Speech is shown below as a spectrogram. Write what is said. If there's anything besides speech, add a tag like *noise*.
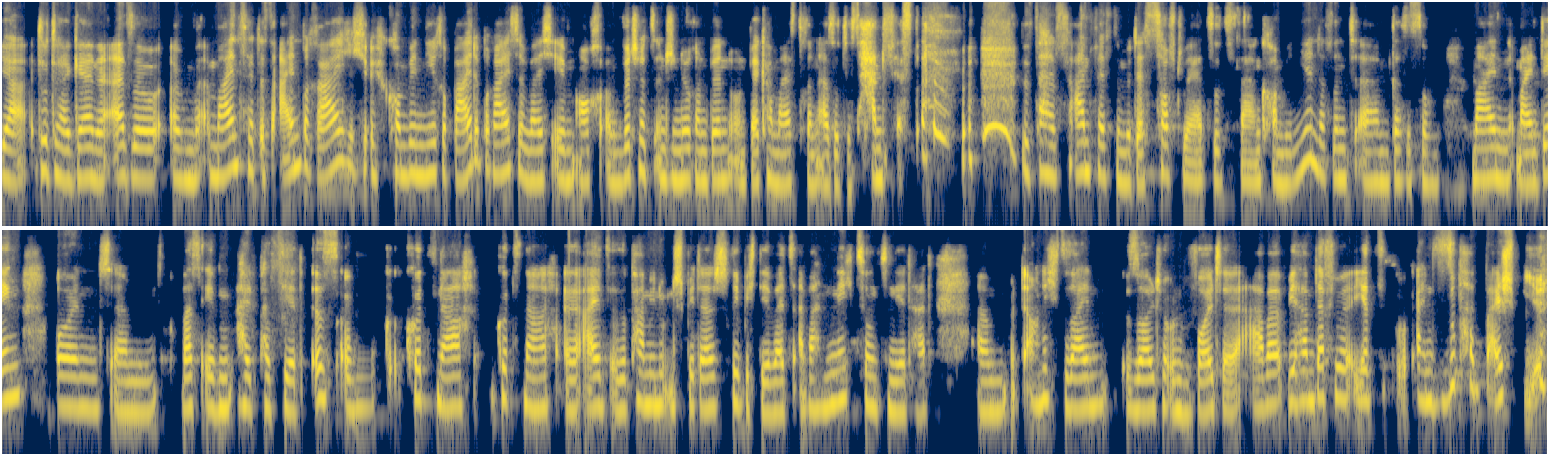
Ja, total gerne. Also ähm, Mindset ist ein Bereich. Ich, ich, kombiniere beide Bereiche, weil ich eben auch ähm, Wirtschaftsingenieurin bin und Bäckermeisterin, also das Handfeste. *laughs* das heißt, Handfeste mit der Software sozusagen kombinieren. Das sind, ähm, das ist so mein, mein Ding. Und ähm, was eben halt passiert ist, um, kurz nach, kurz nach äh, eins, also ein paar Minuten später schrieb ich dir, weil es einfach nicht funktioniert hat ähm, und auch nicht sein sollte und wollte. Aber wir haben dafür jetzt ein super Beispiel.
